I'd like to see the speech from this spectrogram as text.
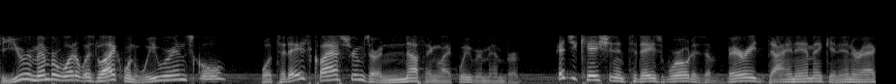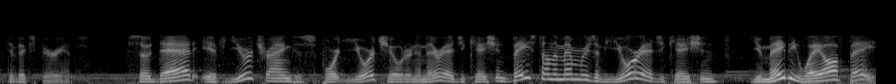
Do you remember what it was like when we were in school? Well, today's classrooms are nothing like we remember. Education in today's world is a very dynamic and interactive experience. So, Dad, if you're trying to support your children in their education based on the memories of your education, you may be way off base.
